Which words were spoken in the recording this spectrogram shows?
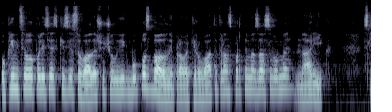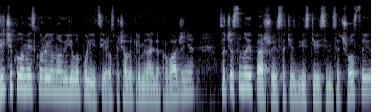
Окрім цього, поліцейські з'ясували, що чоловік був позбавлений права керувати транспортними засобами на рік. Слідчі Коломийського районного відділу поліції розпочали кримінальне провадження за частиною першої статті 286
